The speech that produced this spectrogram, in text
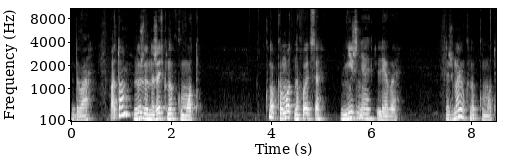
Два. Потом нужно нажать кнопку мод. Кнопка мод находится нижняя левая. Нажимаем кнопку мод.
